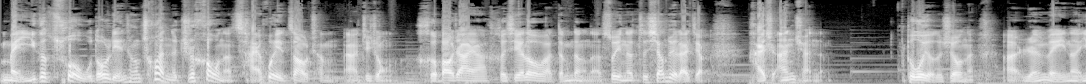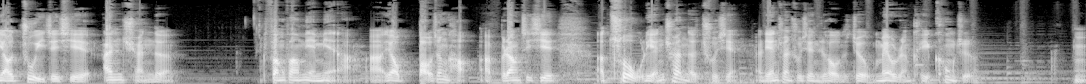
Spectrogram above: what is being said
每一个错误都连成串的之后呢，才会造成啊这种核爆炸呀、核泄漏啊等等的。所以呢，这相对来讲还是安全的。不过有的时候呢，啊，人为呢要注意这些安全的方方面面啊啊，要保证好啊，不让这些啊错误连串的出现，连串出现之后就没有人可以控制了。嗯，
